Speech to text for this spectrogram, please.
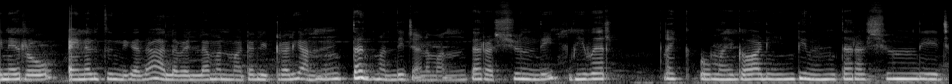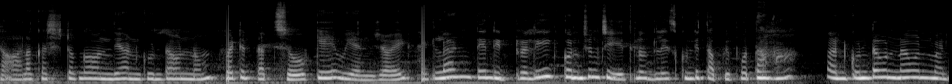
ఇనే రో ట్రైన్ వెళ్తుంది కదా అలా వెళ్ళామన్నమాట లిటరలీ అంత మంది జనం అంత రష్ ఉంది. We were like oh my God ఏంటి ఇంత రష్ ఉంది? చాలా కష్టంగా ఉంది అనుకుంటా ఉన్నాం. But that's okay we enjoyed ఎట్లా అంటే లిటరలీ కొంచెం చేతులు వదిలేసుకుంటే తప్పిపోతామా అనుకుంటా ఉన్నాం అనమాట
